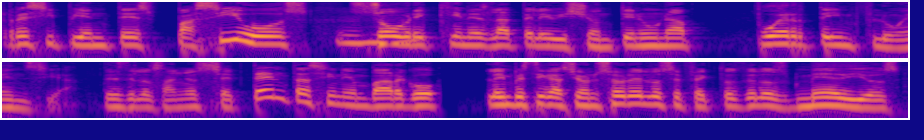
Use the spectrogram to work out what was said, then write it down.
recipientes pasivos sobre quienes la televisión tiene una fuerte influencia. Desde los años 70, sin embargo, la investigación sobre los efectos de los medios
